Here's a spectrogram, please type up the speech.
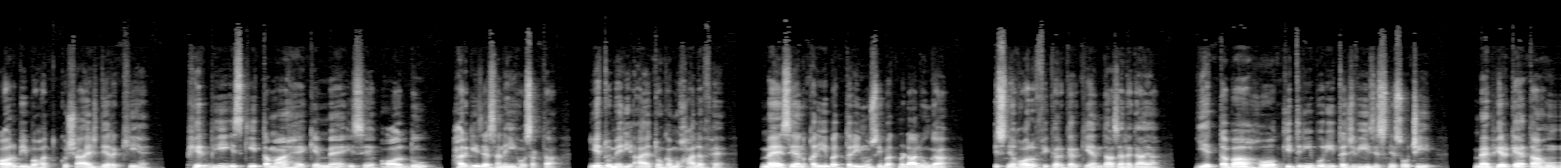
اور بھی بہت کشائش دے رکھی ہے۔ پھر بھی اس کی تما ہے کہ میں اسے اور دوں، ہرگز ایسا نہیں ہو سکتا۔ یہ تو میری آیتوں کا مخالف ہے۔ میں اسے عنقری بدترین مصیبت میں ڈالوں گا۔ اس نے غور و فکر کر کے اندازہ لگایا۔ یہ تباہ ہو، کتنی بری تجویز اس نے سوچی۔ میں پھر کہتا ہوں،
